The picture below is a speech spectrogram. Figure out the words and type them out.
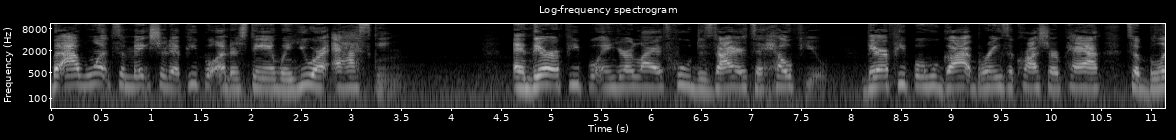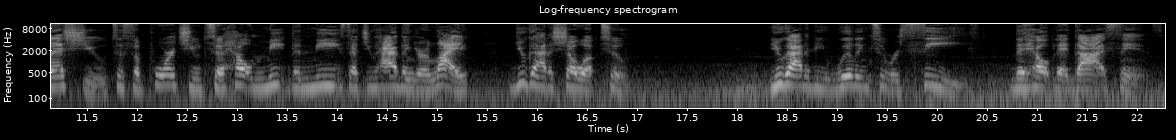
But I want to make sure that people understand when you are asking, and there are people in your life who desire to help you there are people who God brings across your path to bless you, to support you, to help meet the needs that you have in your life. You got to show up too. You got to be willing to receive the help that God sends.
